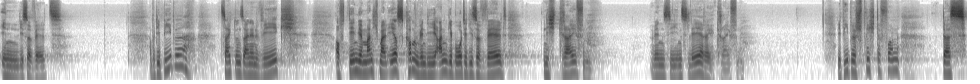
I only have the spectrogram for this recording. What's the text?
in dieser Welt. Aber die Bibel zeigt uns einen Weg, auf den wir manchmal erst kommen, wenn die Angebote dieser Welt nicht greifen wenn sie ins Leere greifen. Die Bibel spricht davon, dass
